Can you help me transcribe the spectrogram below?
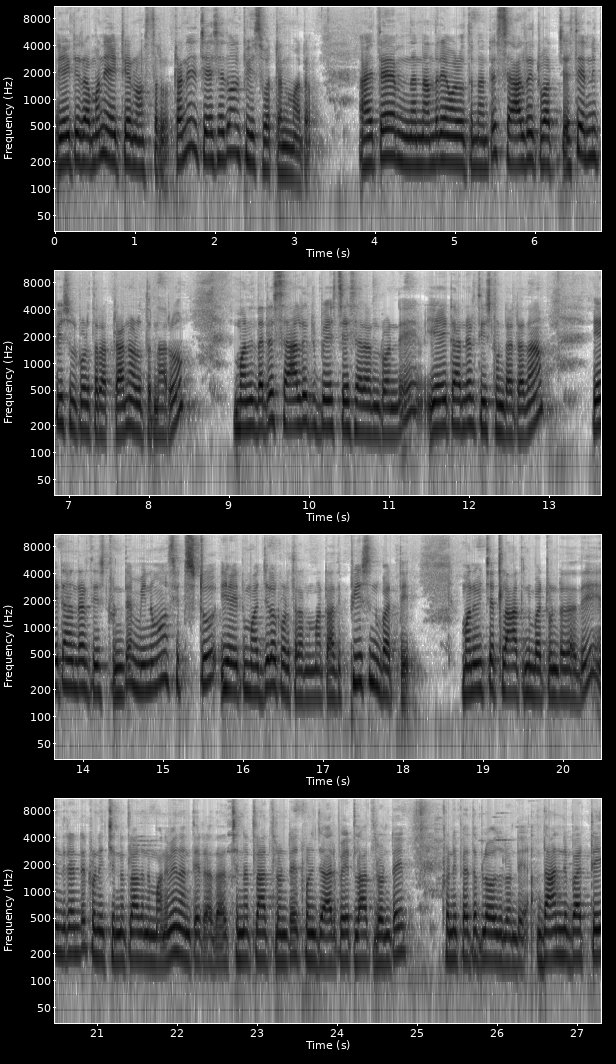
ఎయిటీ రమ్మని ఎయిటీ అని వస్తారు. కానీ చేసేది వాళ్ళు పీస్ వర్క్ అనమాట అయితే నన్ను అందరూ ఏమడుగుతున్నారంటే శాలరీ వర్క్ చేస్తే ఎన్ని పీసులు కొడతారు అట్లా అని అడుగుతున్నారు. మన దగ్గర శాలరీ బేస్ చేశారనుకోండి ఎయిట్ హండ్రెడ్ తీసుకుంటారు కదా. ఎయిట్ హండ్రెడ్ తీసుకుంటే మినిమం సిక్స్ టు ఎయిట్ మధ్యలో కొడతారు అనమాట అది పీస్ని బట్టి. మనం ఇచ్చే క్లాత్ని బట్టి ఉంటుంది అది. ఎందుకంటే కొన్ని చిన్న క్లాత్ని మనమే అంతే కదా. చిన్న క్లాత్లు ఉంటాయి కొన్ని జారిపోయే క్లాత్లు ఉంటాయి కొన్ని పెద్ద బ్లౌజులు ఉంటాయి. దాన్ని బట్టి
